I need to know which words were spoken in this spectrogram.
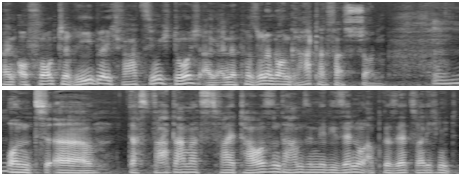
ein Enfant terrible. Ich war ziemlich durch, eigentlich eine Persona non grata fast schon. Und äh, das war damals 2000, da haben sie mir die Sendung abgesetzt, weil ich mit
